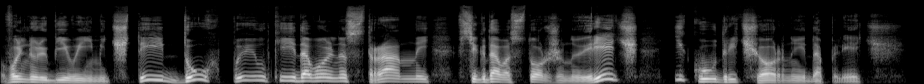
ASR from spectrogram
вольнолюбивые мечты, дух пылкий и довольно странный, всегда восторженную речь и кудри черные до плеч.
